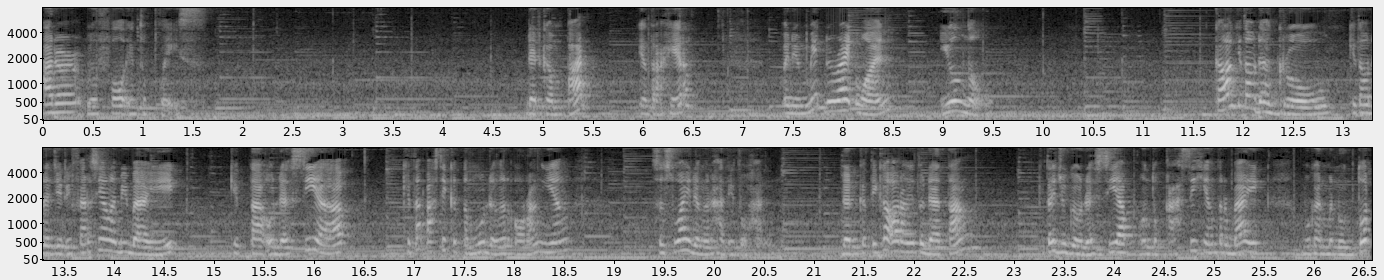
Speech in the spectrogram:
other will fall into place. Dan keempat, yang terakhir, when you meet the right one, you'll know. Kalau kita udah grow, kita udah jadi versi yang lebih baik, kita udah siap, kita pasti ketemu dengan orang yang sesuai dengan hati Tuhan. Dan ketika orang itu datang, kita juga udah siap untuk kasih yang terbaik, bukan menuntut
